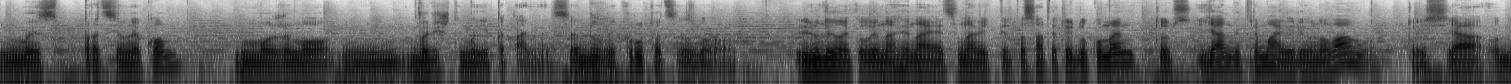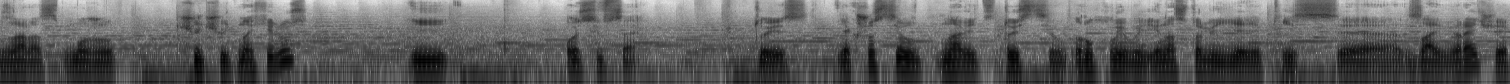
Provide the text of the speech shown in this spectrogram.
ми з працівником можемо вирішити мої питання. Це дуже круто, це здорово. Людина, коли нагинається навіть підписати той документ, то я не тримаю рівновагу. Тобто я от зараз можу чуть-чуть нахилюсь, і ось і все. Тобто, якщо стіл, навіть той стіл рухливий і на столі є якісь е, зайві речі,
